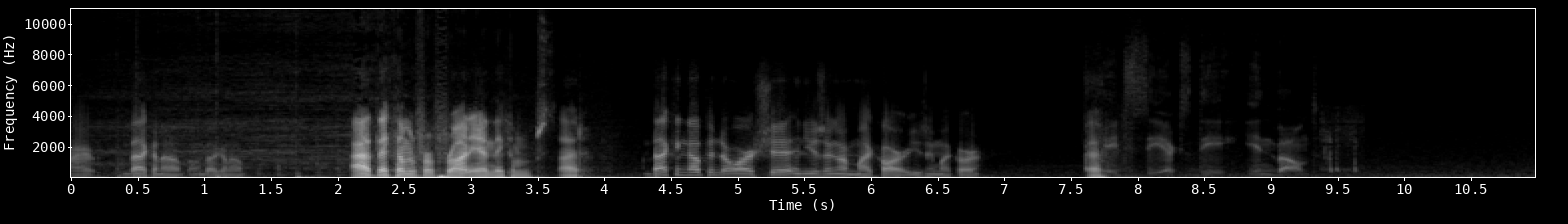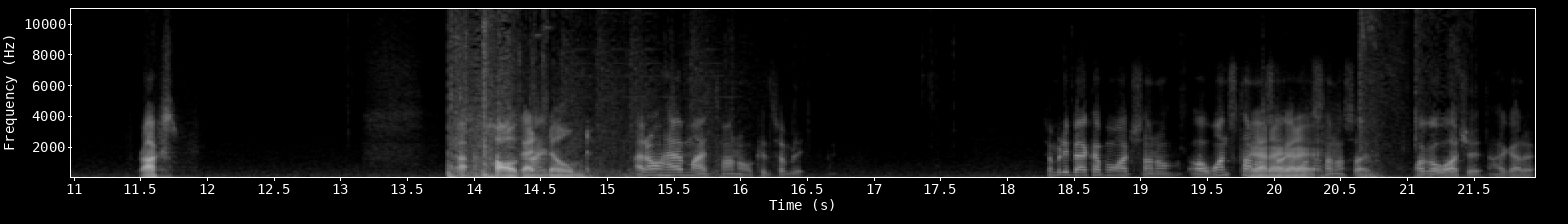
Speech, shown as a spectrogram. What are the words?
I'm backing up. I'm backing up. I have they coming from front and they come side. I'm backing up into our shit and using our, my car. Using my car. Okay. HCXD inbound. Rocks. Uh, Hall got Nice. domed. I don't have my tunnel. Can somebody? Somebody back up and watch tunnel. Oh, one's I tunnel got it, I side. got one's it. tunnel side. I'll go watch it. I got it.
